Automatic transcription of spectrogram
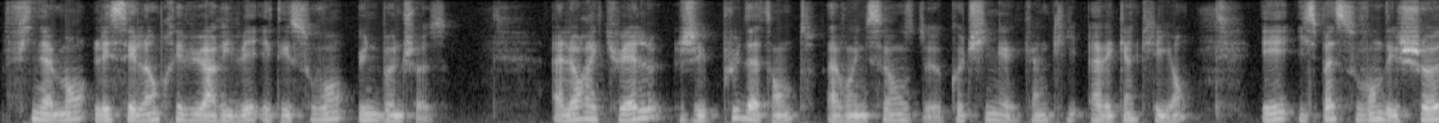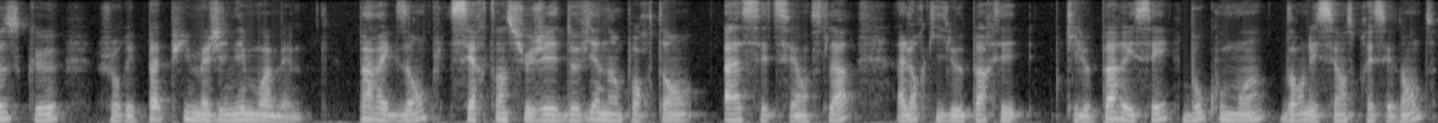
finalement laisser l'imprévu arriver était souvent une bonne chose. À l'heure actuelle, j'ai plus d'attente avant une séance de coaching avec un, avec un client et il se passe souvent des choses que j'aurais pas pu imaginer moi-même. Par exemple, certains sujets deviennent importants à cette séance-là, alors qu'il le, le paraissait beaucoup moins dans les séances précédentes.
